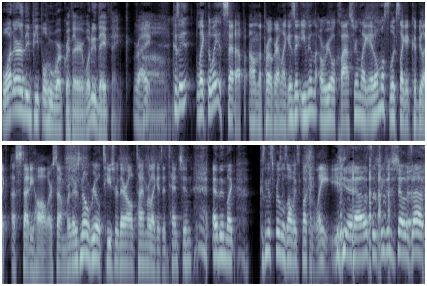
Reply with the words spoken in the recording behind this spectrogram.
What are the people who work with her? What do they think? Right. Um, Because it like the way it's set up on the program, like is it even a real classroom? Like it almost looks like it could be like a study hall or something where there's no real teacher there all the time or like it's attention. And then like because Miss Frizzle's always fucking late, you know? So she just shows up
